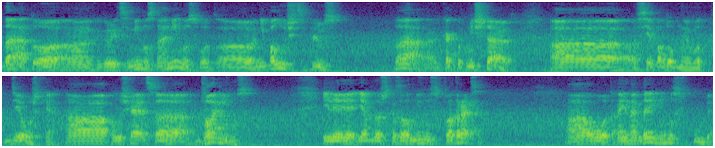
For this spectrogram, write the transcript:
да, то, э, как говорится, минус на минус вот, э, не получится плюс. Да, как вот мечтают а, все подобные вот девушки. А получается два минуса. Или я бы даже сказал минус в квадрате. А, вот, а иногда и минус в кубе.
